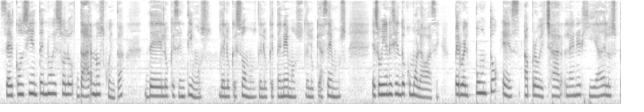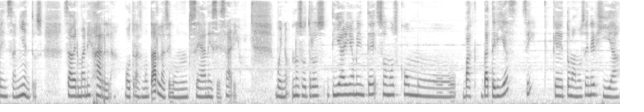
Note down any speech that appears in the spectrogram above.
ser consciente no es solo darnos cuenta de lo que sentimos, de lo que somos, de lo que tenemos, de lo que hacemos. Eso viene siendo como la base. Pero el punto es aprovechar la energía de los pensamientos, saber manejarla o transmutarla según sea necesario. Bueno, nosotros diariamente somos como baterías, ¿sí? Que tomamos energía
